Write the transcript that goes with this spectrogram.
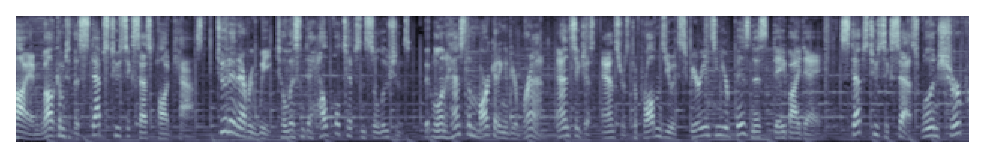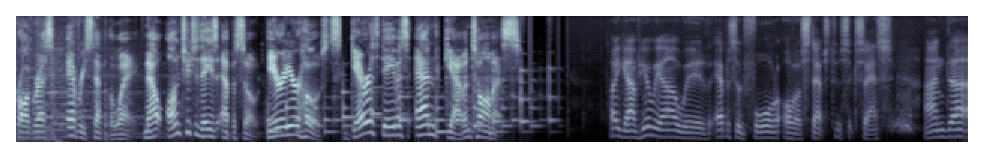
Hi, and welcome to the Steps to Success podcast. Tune in every week to listen to helpful tips and solutions that will enhance the marketing of your brand and suggest answers to problems you experience in your business day by day. Steps to Success will ensure progress every step of the way. Now, on to today's episode. Here are your hosts, Gareth Davis and Gavin Thomas. Hi, Gav. Here we are with episode four of our Steps to Success. And uh,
